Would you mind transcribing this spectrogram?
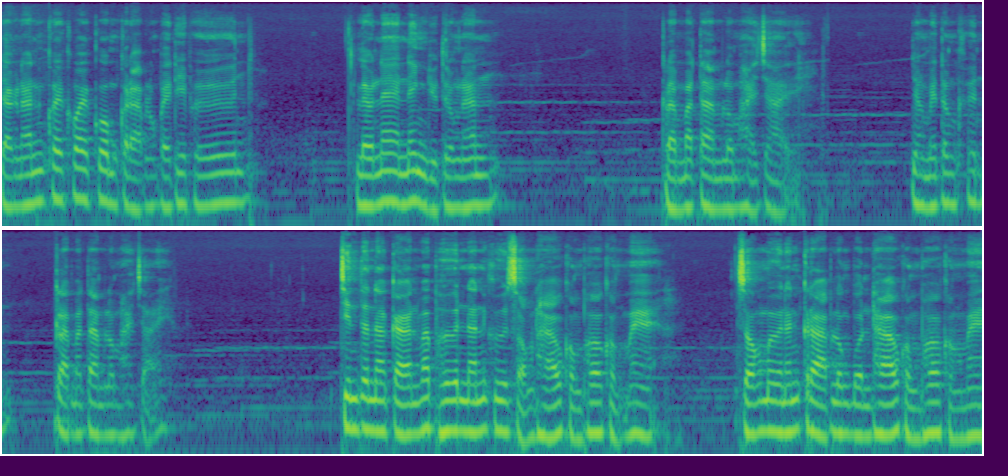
จากนั้นค่อยๆก้มกราบลงไปที่พื้น แล้วแน่นิ่งอยู่ตรงนั้น กลับมาตามลมหายใจ ยังไม่ต้องขึ้น กลับมาตามลมหายใจ จินตนาการว่าพื้นนั้นคือสองเท้าของพ่อของแม่ สองมือนั้นกราบลงบนเท้าของพ่อของแม่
